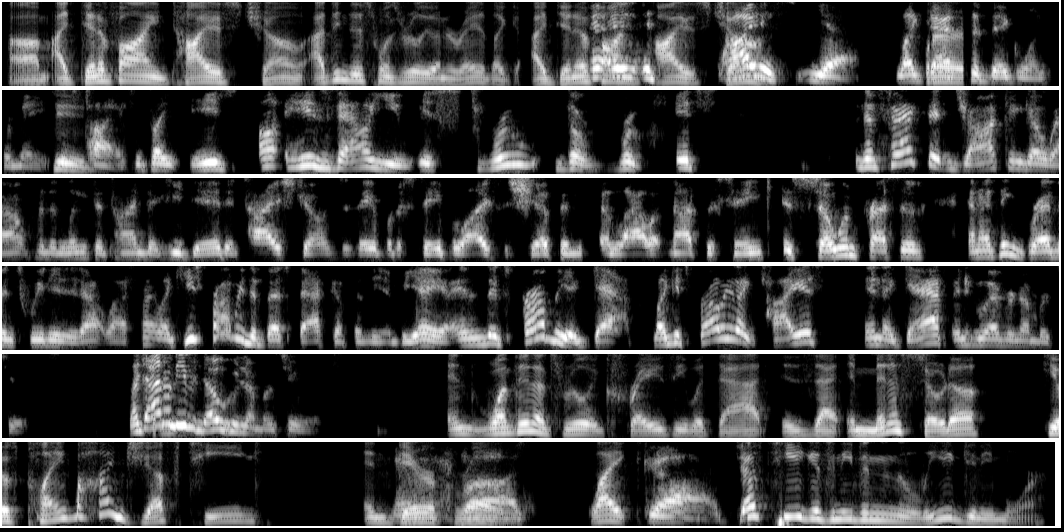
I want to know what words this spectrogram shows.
Um, identifying Tyus Jones. I think this one's really underrated. Like identifying It's- Tyus Jones. Tyus, yeah, like Where- that's the big one for me. Is Dude. Tyus. It's like he's uh, his value is through the roof. It's the fact that Ja can go out for the length of time that he did and Tyus Jones is able to stabilize the ship and allow it not to sink is so impressive. And I think Brevin tweeted it out last night. Like he's probably the best backup in the NBA. And it's probably a gap. Like it's probably like Tyus and a gap and whoever number two is. Like I don't even know who number two is. And one thing that's really crazy with that is that in Minnesota, he was playing behind Jeff Teague and Derrick Oh, Rose. God. Like God. Jeff Teague isn't even in the league anymore.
